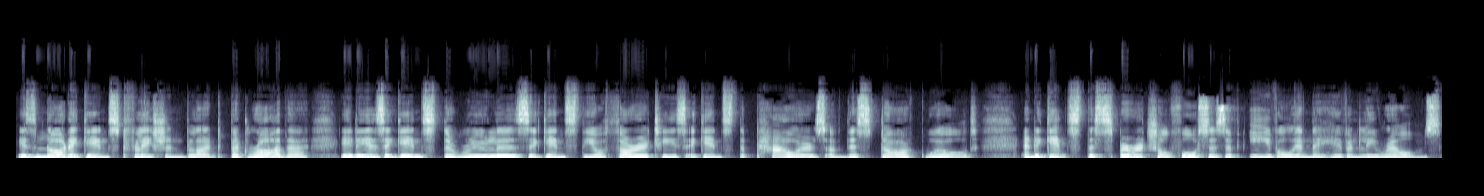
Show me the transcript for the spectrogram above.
is not against flesh and blood, but rather it is against the rulers, against the authorities, against the powers of this dark world, and against the spiritual forces of evil in the heavenly realms.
